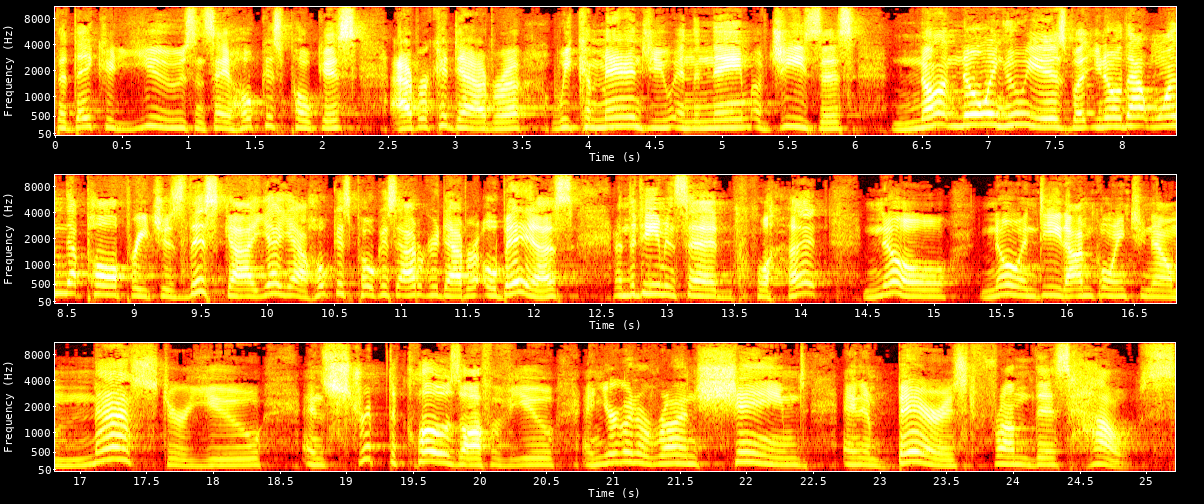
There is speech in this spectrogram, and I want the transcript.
that they could use and say, Hocus pocus, abracadabra, we command you in the name of Jesus, not knowing who he is, but you know that one that Paul preaches, this guy, yeah, yeah, hocus pocus, abracadabra, obey us. And the demon said, What? No, no, indeed, I'm going to now master you and strip the clothes off of you, and you're going to run shamed and embarrassed from this house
